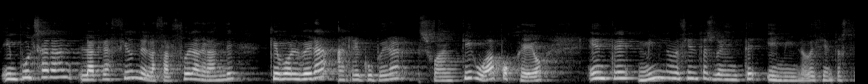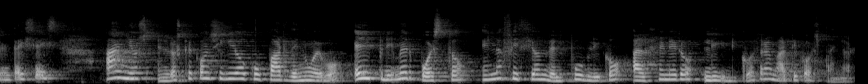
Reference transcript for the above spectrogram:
impulsarán la creación de la zarzuela grande que volverá a recuperar su antiguo apogeo entre 1920 y 1936, años en los que consiguió ocupar de nuevo el primer puesto en la afición del público al género lírico-dramático español.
